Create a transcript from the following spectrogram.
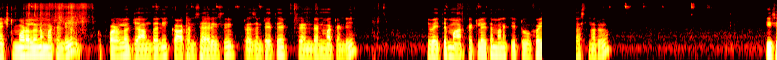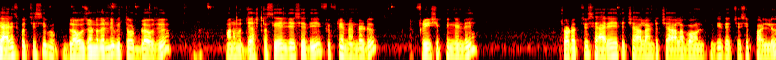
నెక్స్ట్ మోడల్ అనమాట అండి. ఉప్పాడలో జామ్దని కాటన్ శారీస్ ప్రజెంట్ అయితే ట్రెండ్ అనమాట అండి. ఇవైతే మార్కెట్లో అయితే మనకి టూ ఫైవ్ చేస్తున్నారు. ఈ శారీస్కి వచ్చేసి బ్లౌజ్ ఉండదండి వితౌట్ బ్లౌజ్. మనము జస్ట్ సేల్ చేసేది ఫిఫ్టీన్ హండ్రెడ్. ఫ్రీ షిప్పింగ్ అండి. చూడొచ్చు శారీ అయితే చాలా అంటే చాలా బాగుంటుంది. ఇది వచ్చేసి పళ్ళు.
